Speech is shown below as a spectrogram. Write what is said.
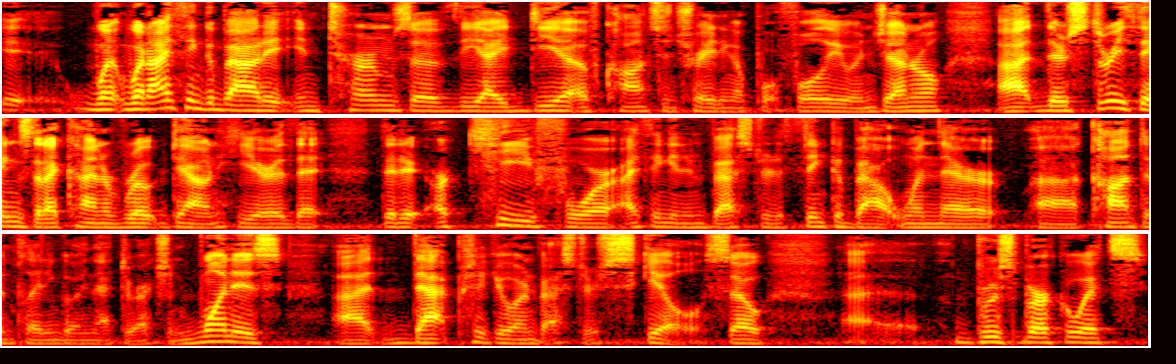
it, when, when, I think about it in terms of the idea of concentrating a portfolio in general, uh, there's three things that I kind of wrote down here that, that are key for, I think, an investor to think about when they're uh, contemplating going that direction. One is uh, that particular investor's skill. So, uh, Bruce Berkowitz,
